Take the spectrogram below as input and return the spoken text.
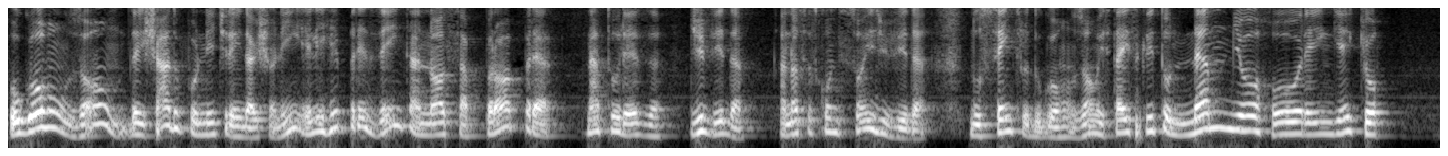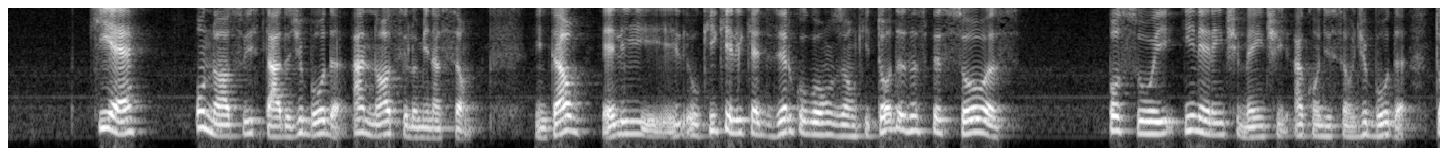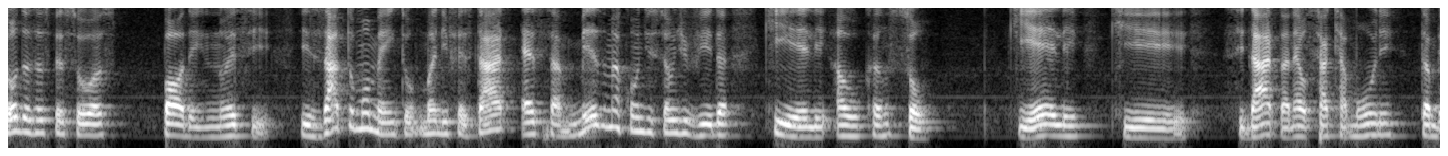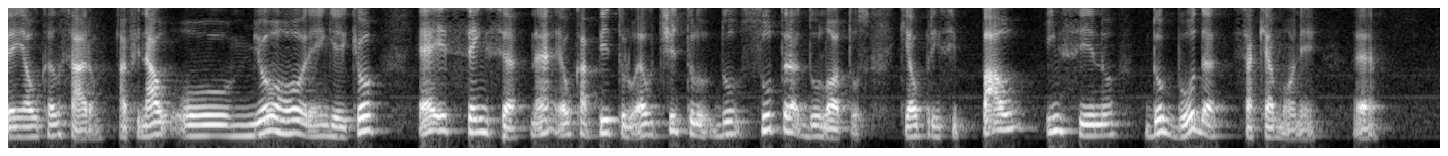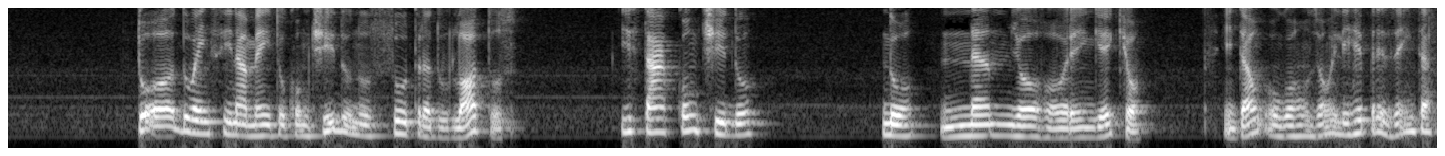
o Gohonzon, deixado por Nichiren Daishonin, ele representa a nossa própria natureza de vida, as nossas condições de vida. No centro do Gohonzon está escrito Nam-myoho Renge Kyo, que é o nosso estado de Buda, a nossa iluminação. Então, ele, o que, que ele quer dizer com o Gohonzon? Que todas as pessoas possui inerentemente a condição de Buda. Todas as pessoas podem, nesse exato momento, manifestar essa mesma condição de vida que ele alcançou. Que ele, que Siddhartha, né, o Sakyamuni, também alcançaram. Afinal, o Myoho Renge Kyo é a essência, né? é o capítulo, é o título do Sutra do Lótus, que é o principal ensino do Buda Sakyamuni. É. Todo o ensinamento contido no Sutra do Lótus está contido no Nam-myoho Renge Kyo. Então, o Gohonzon ele representa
